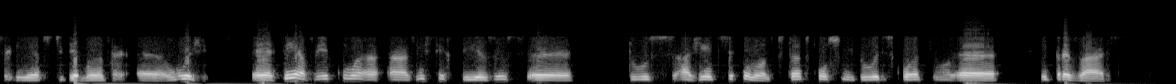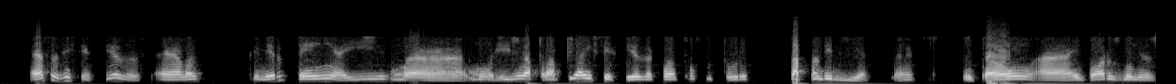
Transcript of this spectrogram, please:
segmentos de demanda uh, hoje é, tem a ver com a, as incertezas uh, dos agentes econômicos, tanto consumidores quanto empresários. Essas incertezas, elas primeiro têm aí uma, uma origem na própria incerteza quanto ao futuro da pandemia. Né? Então, embora os números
